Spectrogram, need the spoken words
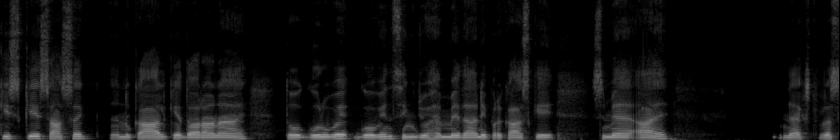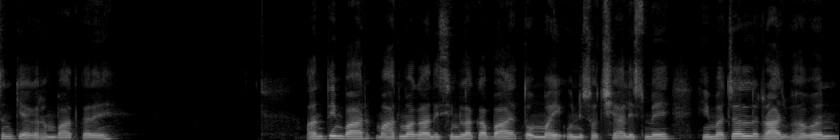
किसके शासन काल के दौरान आए तो गुरु गोविंद सिंह जो है मैदानी प्रकाश के समय आए। नेक्स्ट प्रश्न की अगर हम बात करें, अंतिम बार महात्मा गांधी शिमला कब आए तो मई 1946 में हिमाचल राजभवन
